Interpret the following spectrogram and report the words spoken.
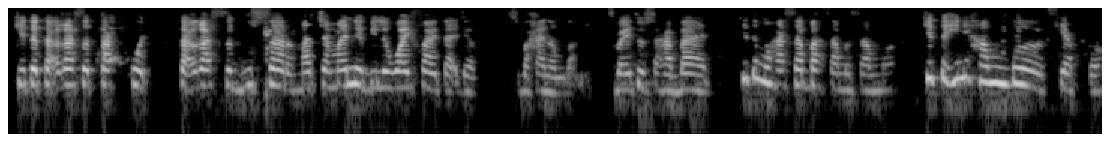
Kita tak rasa takut, tak rasa gusar macam mana bila wifi tak ada. Subhanallah. Sebab itu sahabat, kita muhasabah sama-sama. Kita ini hamba siapa?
